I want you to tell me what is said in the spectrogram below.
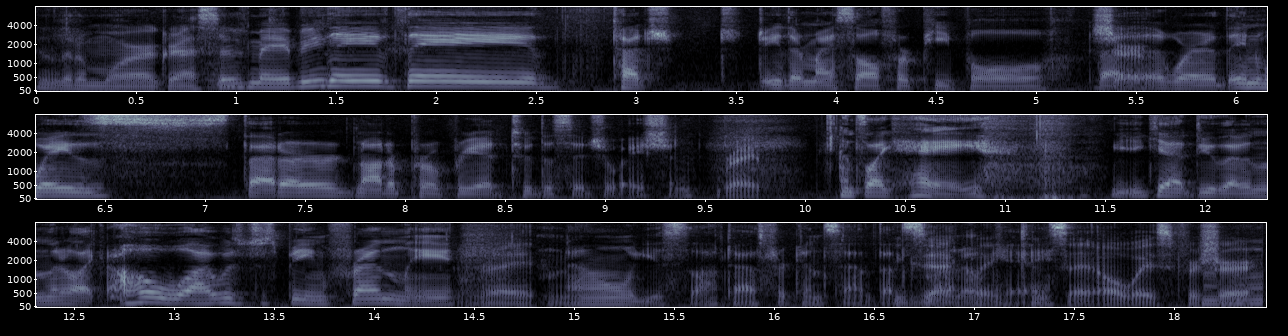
A little more aggressive, maybe. they've they touched either myself or people that, Sure. where in ways that are not appropriate to the situation. right. It's like, hey, you can't do that, and then they're like, oh, well, I was just being friendly. Right. No, you still have to ask for consent. That's not Exactly. okay. Consent always for mm-hmm. sure.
